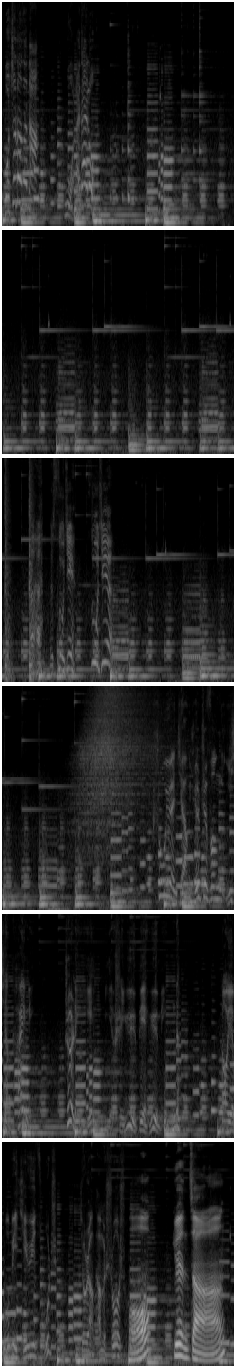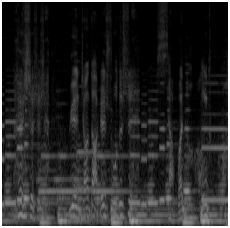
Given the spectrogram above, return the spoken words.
我知道在哪，我来带路。肃静，肃静！书院讲学之风一向开明，这里也是愈辩愈明的，倒也不必急于阻止，就让他们说说。哦。院长，是是是，院长大人说的是，下官唐突了。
